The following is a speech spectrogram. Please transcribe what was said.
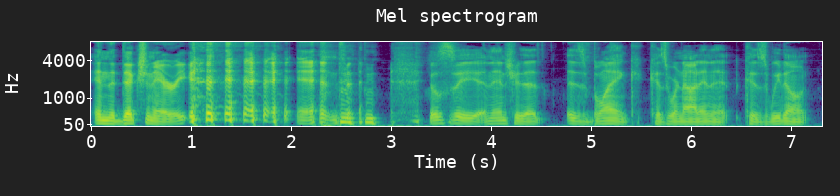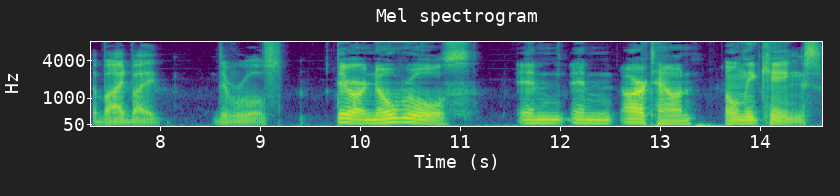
in the dictionary, and you'll see an entry that is blank because we're not in it because we don't abide by the rules. There are no rules in in our town. Only kings.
